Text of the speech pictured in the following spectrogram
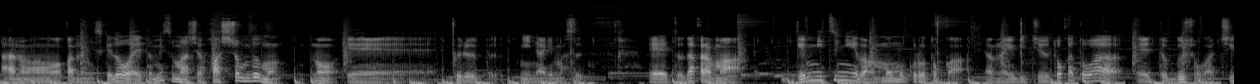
あのわかんないんですけど、えっと、ミス・マーシーはファッション部門の、えー、グループになります。えーと、だからまあ厳密に言えばももクロとかあのエビ中とかとは、えーと、部署が違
